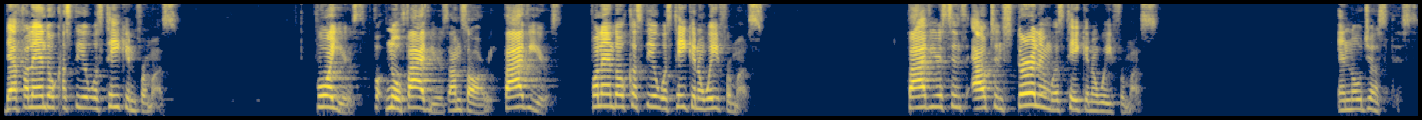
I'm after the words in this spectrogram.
that Philando Castile was taken from us. Four years. No, five years. I'm sorry. Five years. Philando Castile was taken away from us. Five years since Alton Sterling was taken away from us. And no justice.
